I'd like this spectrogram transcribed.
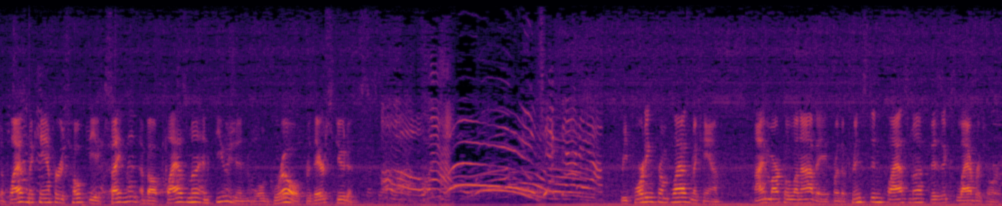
the plasma campers hope the excitement about plasma and fusion will grow for their students. Oh, wow. Check that out. Reporting from Plasma Camp, I'm Marco Lanave for the Princeton Plasma Physics Laboratory.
